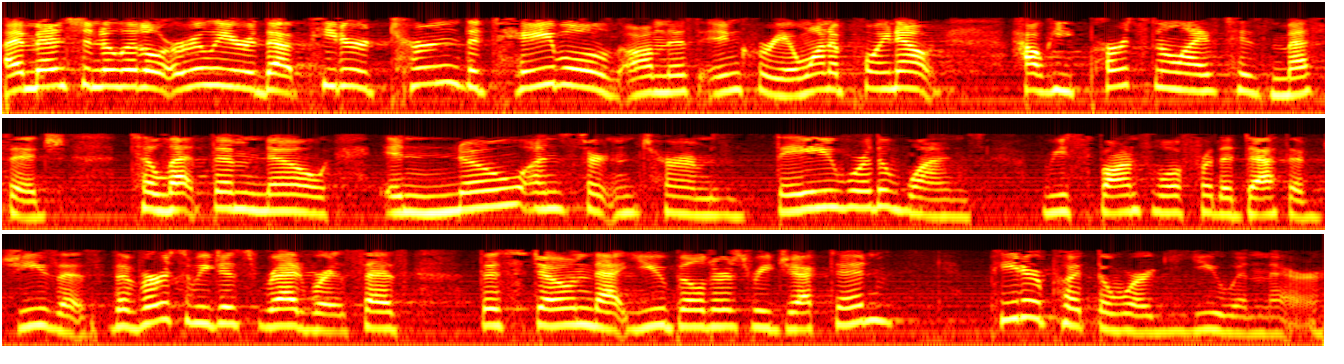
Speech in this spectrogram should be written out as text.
I mentioned a little earlier that Peter turned the tables on this inquiry. I want to point out how he personalized his message to let them know in no uncertain terms they were the ones responsible for the death of Jesus. The verse we just read where it says, The stone that you builders rejected, Peter put the word you in there.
